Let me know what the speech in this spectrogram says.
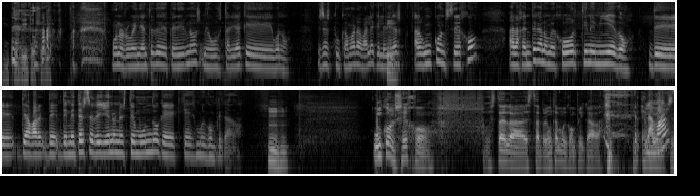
un poquito solo. Bueno, Rubén, y antes de despedirnos, me gustaría que, bueno, esa es tu cámara, ¿vale? Que le dieras Hmm. algún consejo a la gente que a lo mejor tiene miedo de, de abar- de- de meterse de lleno en este mundo que, que es muy complicado. Un consejo. Esta, es la- esta pregunta es muy complicada. Es ¿La más?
